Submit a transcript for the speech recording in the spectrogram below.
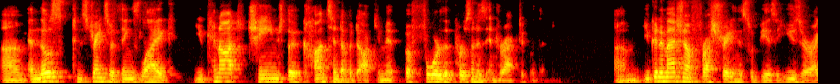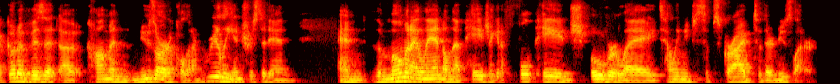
Um, and those constraints are things like you cannot change the content of a document before the person has interacted with it. Um, you can imagine how frustrating this would be as a user. I go to visit a common news article that I'm really interested in. And the moment I land on that page, I get a full page overlay telling me to subscribe to their newsletter.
